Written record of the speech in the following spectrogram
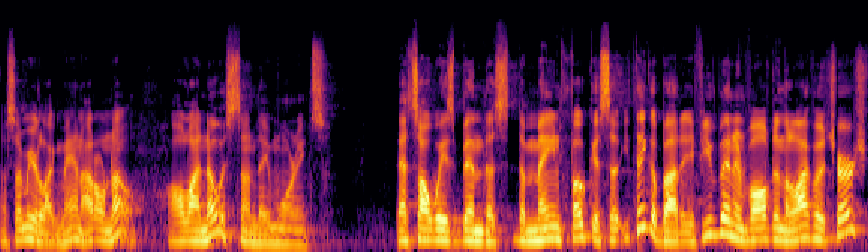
Now, some of you are like, man, I don't know. All I know is Sunday mornings. That's always been the, the main focus. So you think about it. If you've been involved in the life of a church,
